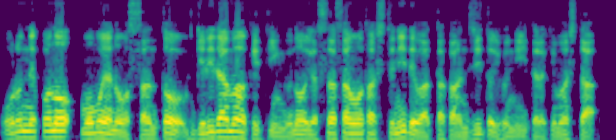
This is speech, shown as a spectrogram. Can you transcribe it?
オルネポの桃屋のおっさんと、ゲリラマーケティングの安田さんを足して2で割った感じというふうにいただきました。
